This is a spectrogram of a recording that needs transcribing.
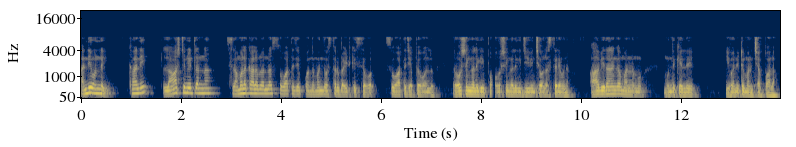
అన్నీ ఉన్నాయి. కానీ లాస్ట్ మినిట్లన్నా శ్రమల కాలంలో సువార్త చెప్పి కొంతమంది వస్తారు బయటికి సువార్త చెప్పేవాళ్ళు. రోషం కలిగి పౌరుషం కలిగి జీవించే వాళ్ళు వస్తారేమన్నా ఆ విధానంగా మనము ముందుకెళ్ళి ఇవన్నిటి మనం చెప్పాలా.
